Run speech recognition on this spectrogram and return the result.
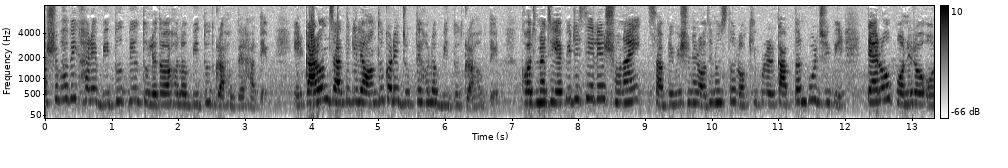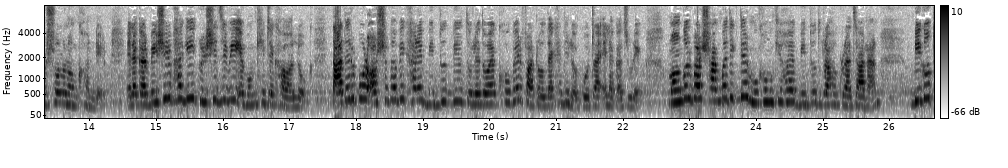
অস্বাভাবিক হারে বিদ্যুৎ বিল তুলে দেওয়া হলো বিদ্যুৎ গ্রাহকদের হাতে। এর কারণ জানতে গেলে অন্ধকারে ঢুকতে হলো বিদ্যুৎ গ্রাহকদের। ঘটনাটি এপিডিসিএল এর সোনাই সাব ডিভিশনের অধীনস্থ লক্ষ্মীপুরের কাপ্তানপুর জিপির তেরো, পনেরো ও ষোলো নং খণ্ডের। এলাকার বেশিরভাগই কৃষিজীবী এবং খেটে খাওয়া লোক। তাদের উপর অস্বাভাবিক হারে বিদ্যুৎ বিল তুলে দেওয়ায় ক্ষোভের ফাটল দেখা দিল গোটা এলাকা জুড়ে। মঙ্গলবার সাংবাদিকদের মুখোমুখি হয়ে বিদ্যুৎ গ্রাহকরা জানান বিগত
